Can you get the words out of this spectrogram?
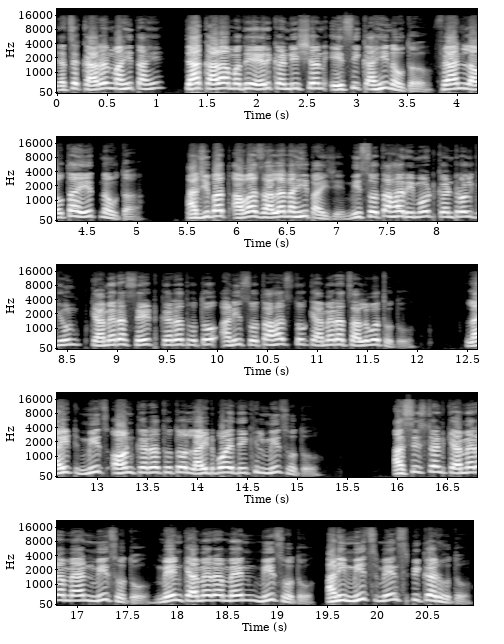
याचं कारण माहीत आहे त्या काळामध्ये एअर कंडिशन एसी काही नव्हतं फॅन लावता येत नव्हता. अजिबात आवाज आला नाही पाहिजे. मी स्वतः रिमोट कंट्रोल घेऊन कॅमेरा सेट करत होतो आणि स्वतःच तो कॅमेरा चालवत होतो. लाइट मीच ऑन करत होतो. लाइट बॉय देखील मीच होतो. असिस्टंट कॅमेरामॅन मीच होतो. मेन कॅमेरामॅन मीच होतो. आणि मीच मेन स्पीकर होतो.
